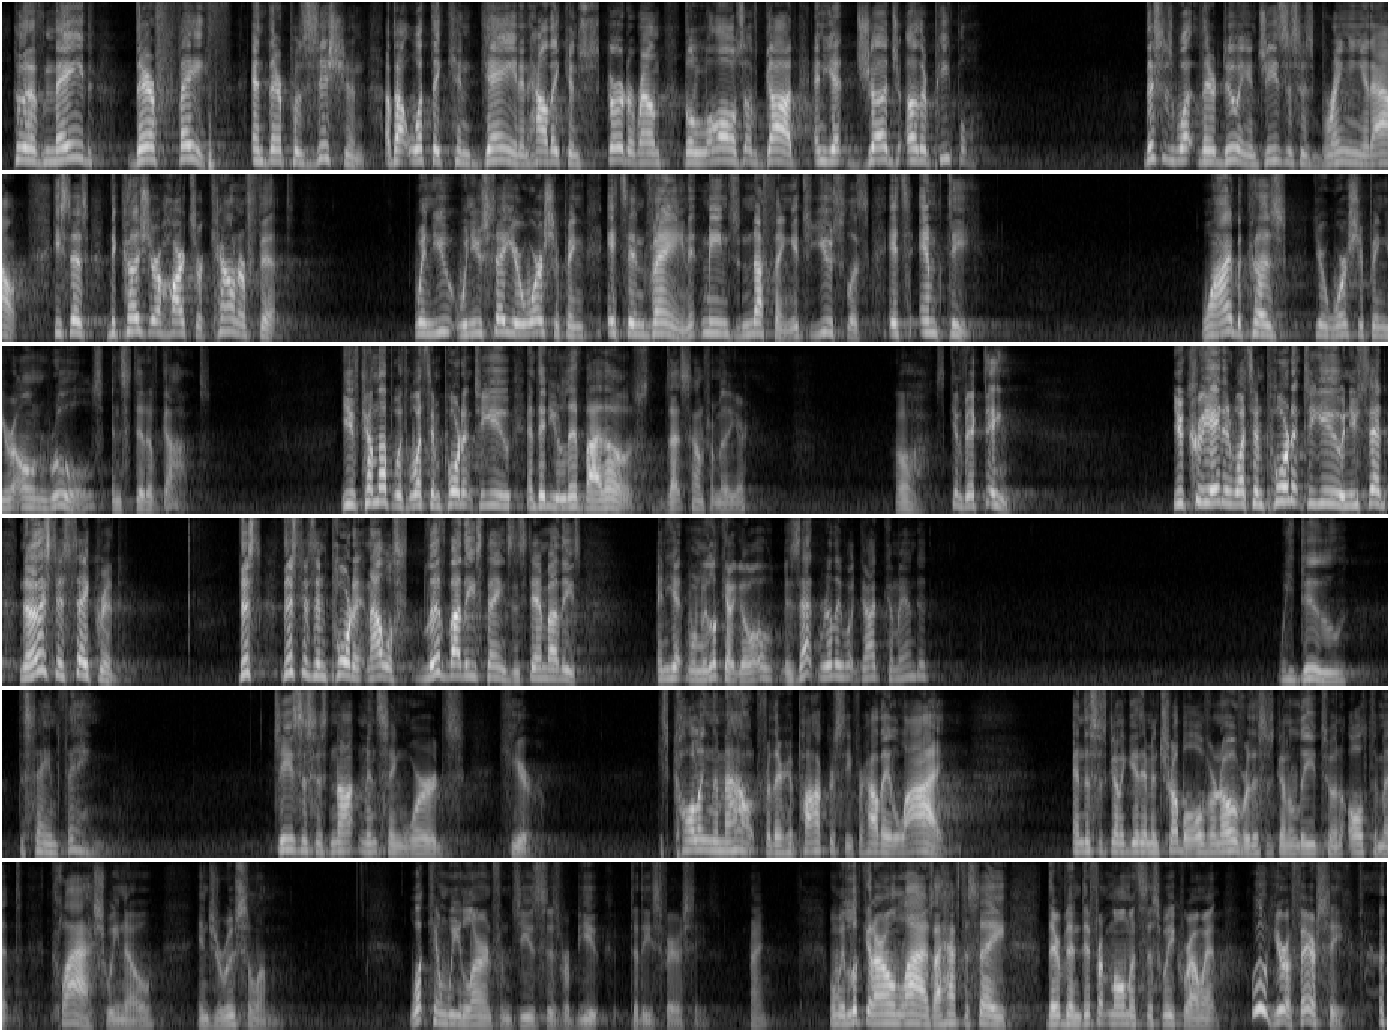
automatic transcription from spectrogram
who have made their faith and their position about what they can gain and how they can skirt around the laws of God and yet judge other people. This is what they're doing, and Jesus is bringing it out. He says, Because your hearts are counterfeit, when you, when you say you're worshiping, it's in vain. It means nothing. It's useless. It's empty. Why? Because you're worshiping your own rules instead of God's. You've come up with what's important to you, and then you live by those. Does that sound familiar? Oh, it's convicting. You created what's important to you, and you said, No, this is sacred. This, this is important, and I will live by these things and stand by these. And yet, when we look at it, go, Oh, is that really what God commanded? We do the same thing. Jesus is not mincing words here. He's calling them out for their hypocrisy, for how they lie. And this is going to get him in trouble over and over. This is going to lead to an ultimate clash, we know, in Jerusalem. What can we learn from Jesus' rebuke to these Pharisees, right? When we look at our own lives, I have to say, there have been different moments this week where I went, Whoo, you're a Pharisee.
